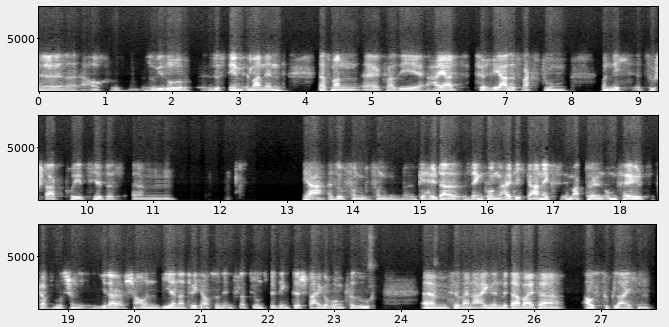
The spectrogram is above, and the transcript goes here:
auch sowieso systemimmanent, dass man quasi heiert für reales Wachstum und nicht äh, zu stark projiziertes. Ähm, ja, also von, von Gehältersenkungen halte ich gar nichts im aktuellen Umfeld. Ich glaube, es muss schon jeder schauen, wie er natürlich auch so eine inflationsbedingte Steigerung versucht, ähm, für seine eigenen Mitarbeiter auszugleichen.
